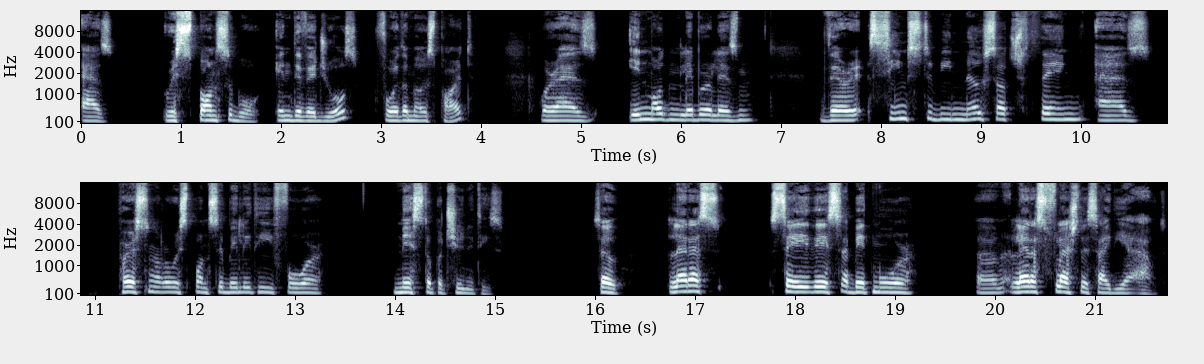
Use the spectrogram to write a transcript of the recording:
as responsible individuals for the most part, whereas in modern liberalism, there seems to be no such thing as personal responsibility for missed opportunities. So let us say this a bit more, um, let us flesh this idea out.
